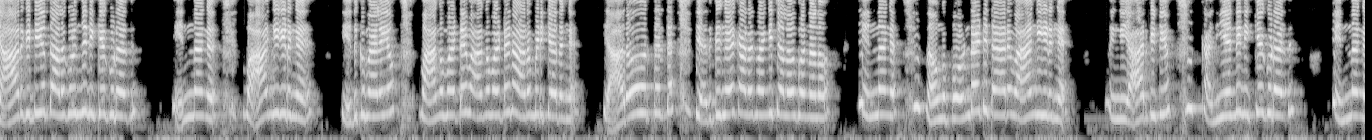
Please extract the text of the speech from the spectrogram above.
யாருக்கிட்டயும் தலை குனிஞ்சு நிக்க கூடாது என்னங்க வாங்கிக்கிடுங்க இதுக்கு மேலயும் வாங்க மாட்டேன் வாங்க மாட்டேன்னு அடம் பிடிக்காதுங்க யாரோ ஒருத்தர்ட்ட எதுக்குங்க கடன் வாங்கி செலவு பண்ணணும் என்னங்க நான் உங்க பொண்டாட்டி தார வாங்கிடுங்க நீங்க யார்கிட்டயும் கையேந்தி நிக்க கூடாது என்னங்க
